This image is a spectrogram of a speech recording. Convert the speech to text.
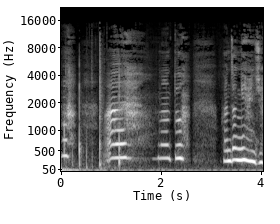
아, 아, 난 또, 관장님인 줄.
